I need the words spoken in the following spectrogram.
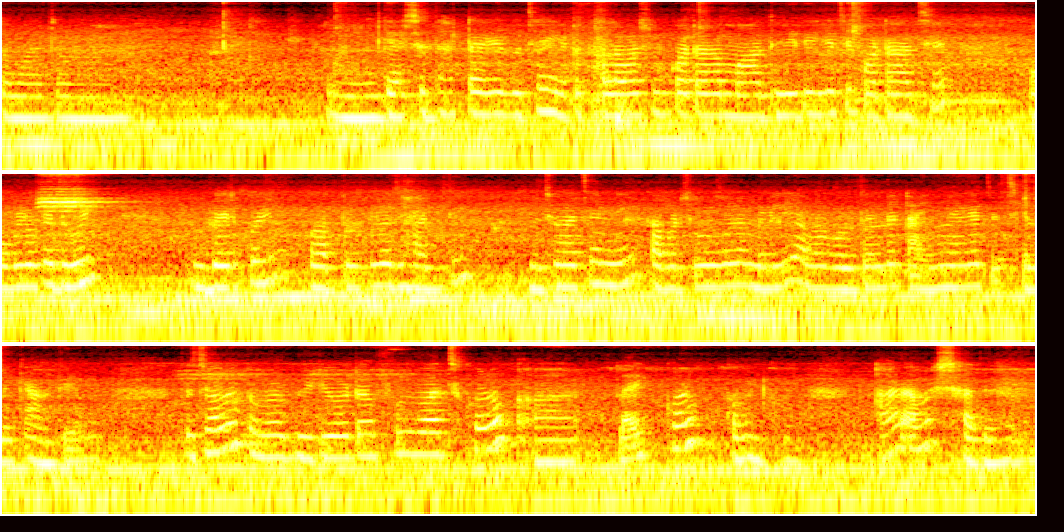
তোমার গ্যাসের ধারটাকে গুছাই। একটু থালা বাসন, কটা মা ধুয়ে দিয়ে গেছে, কটা আছে। ওগুলোকে ধুই, বের করি ঘরগুলো ঝাড় দিই। মুছে আছে নিয়ে কাপড় চোপড়গুলো মেলি, আবার বলতে বলতে টাইম হয়ে গেছে, ছেলেকে আনতে যাব। তো চলো, তোমরা ভিডিওটা ফুল ওয়াচ করো, আর লাইক করো কমেন্ট করো, আর আমার সাথে থাকো।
